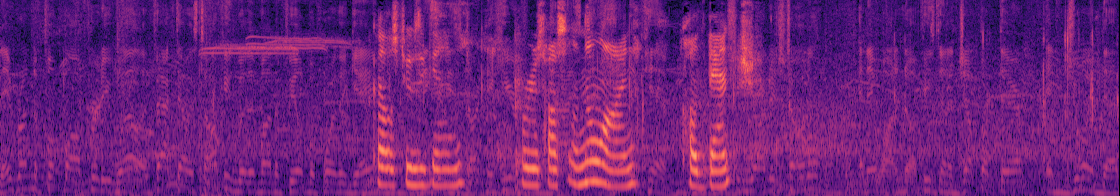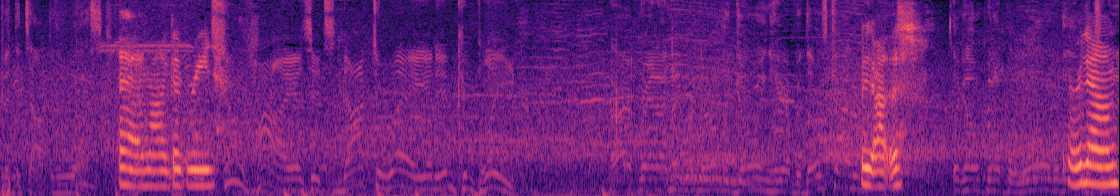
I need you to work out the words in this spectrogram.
they run the football pretty well. In fact, I was talking with him on the field before the game. That was Tuesday again. We're just hustling the line called bench. Yeah, not a good read. We got this. Third down.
